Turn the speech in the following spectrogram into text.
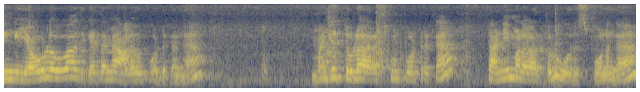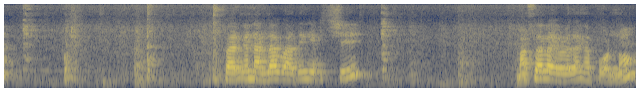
நீங்கள் எவ்வளவோ அதுக்கேற்ற மாதிரி அளவு போட்டுக்கோங்க. மஞ்சத்தூள் அரை ஸ்பூன் போட்டிருக்கேன். தனி மிளகாத்தூள் ஒரு ஸ்பூனுங்க. பாருங்கள் நல்லா வதங்கிடுச்சு. மசாலா எவ்வளோ தாங்க போடணும்.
